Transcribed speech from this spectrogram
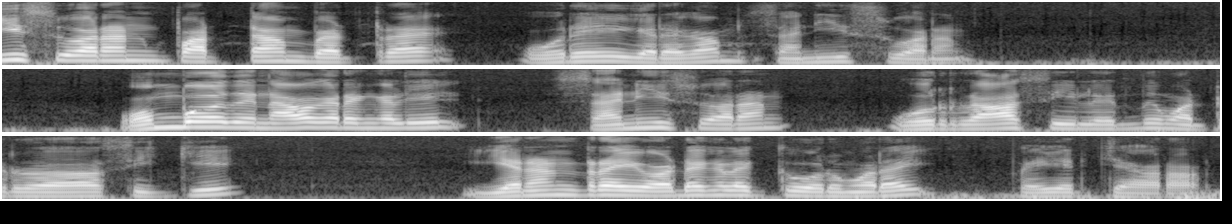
ஈஸ்வரன் பட்டம் பெற்ற ஒரே கிரகம் சனீஸ்வரன். ஒம்பது நவகிரகங்களில் சனீஸ்வரன் ஒரு ராசியிலிருந்து மற்றொரு ராசிக்கு இரண்டரை வருடங்களுக்கு ஒரு முறை பெயர்ச்சி ஆகிறார்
